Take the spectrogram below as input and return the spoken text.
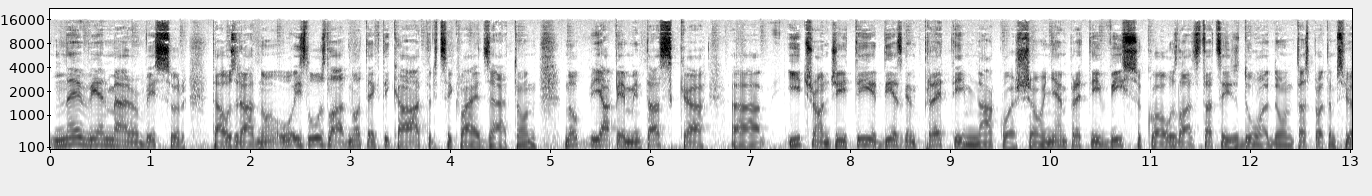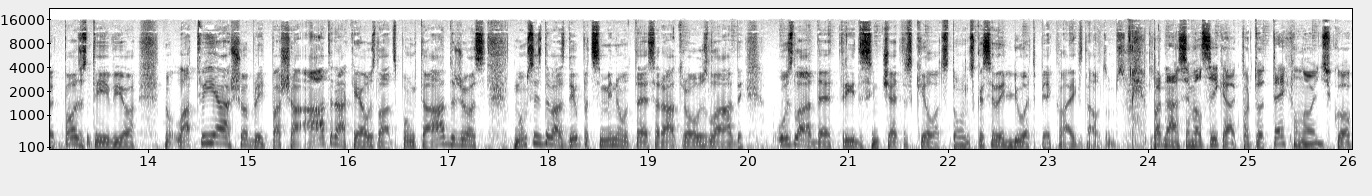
nevienmēr un visur tā uzrāda, nu, uzlāde notiek tik ātri, cik vajadzētu. Un, nu, jāpiemina tas, ka uh, e-tron GT ir diezgan pretīm nākoša un ņem pretī visu, ko uzlādes stacijas dod. Un tas, protams, ļoti pozitīvi, jo nu, Latvijā šobrīd pašā ātrākajā uzlādes punktā Ādažos mums izdevās 12 minūtēs ar ātrā uzlādi uzlādēt 34 kWh, kas jau ir ļoti pieklājīgs daudzums. Parunāsim vēl sīkāk par to tehnoloģisko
